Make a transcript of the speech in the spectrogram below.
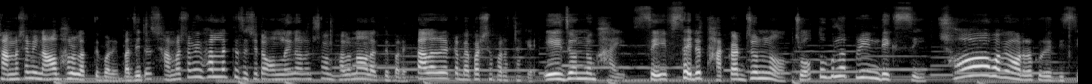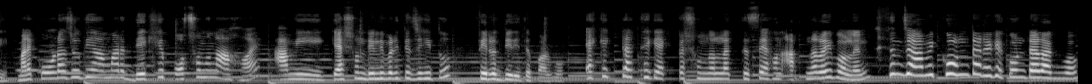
সামনাসামনি নাও ভালো লাগতে পারে বা যেটা সামনাসামনি ভালো লাগতেছে সেটা অনলাইনে অনেক সময় ভালো নাও লাগতে পারে। কালারের একটা ব্যাপার স্যাপার থাকে। এই জন্য ভাই সেফ সাইডে থাকার জন্য যতগুলো প্রিন্ট দেখছি সব আমি অর্ডার করে দিছি। মানে কোনটা যদি আমার দেখে পছন্দ না হয়, আমি ক্যাশ অন ডেলিভারিতে যেহেতু ফেরত দিয়ে দিতে পারব। এক একটা থেকে একটা সুন্দর লাগতেছে। এখন আপনারাই বলেন যে আমি কোনটা রেখে কোনটা রাখব।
